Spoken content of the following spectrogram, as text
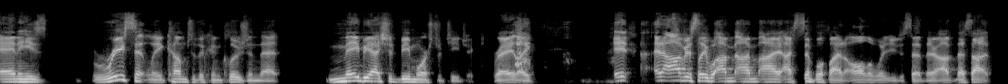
And he's recently come to the conclusion that maybe I should be more strategic, right? Ah. Like, it and obviously I'm, I'm I, I simplified all of what you just said there. Uh, that's not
